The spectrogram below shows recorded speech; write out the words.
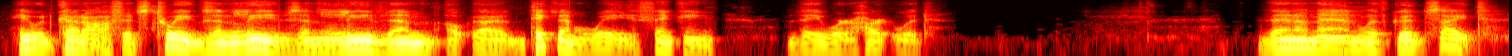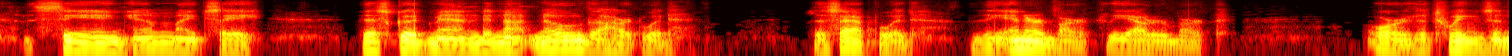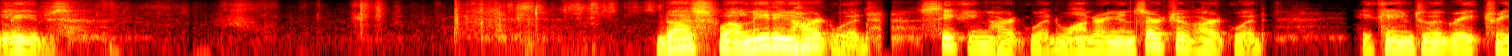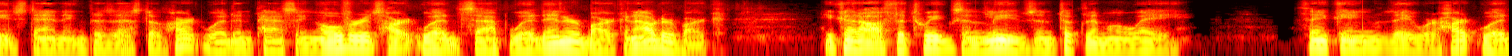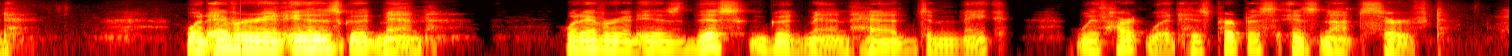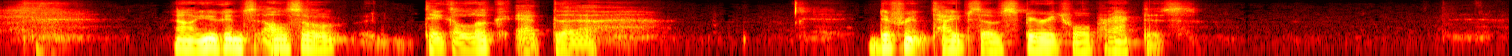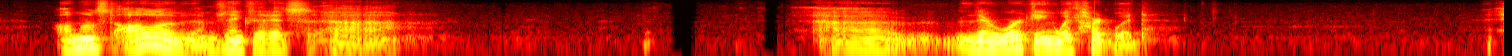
he would cut off its twigs and leaves and leave them, uh, take them away, thinking, they were heartwood. Then a man with good sight, seeing him, might say, This good man did not know the heartwood, the sapwood, the inner bark, the outer bark, or the twigs and leaves. Thus, while needing heartwood, seeking heartwood, wandering in search of heartwood, he came to a great tree standing possessed of heartwood and passing over its heartwood, sapwood, inner bark and outer bark. He cut off the twigs and leaves and took them away, thinking they were heartwood. Whatever it is, good man, whatever it is this good man had to make, with heartwood, his purpose is not served. Now, you can also take a look at the different types of spiritual practice. Almost all of them think that it's uh, uh, they're working with heartwood.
